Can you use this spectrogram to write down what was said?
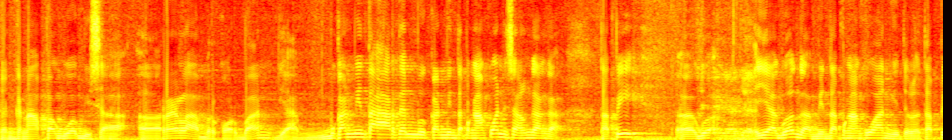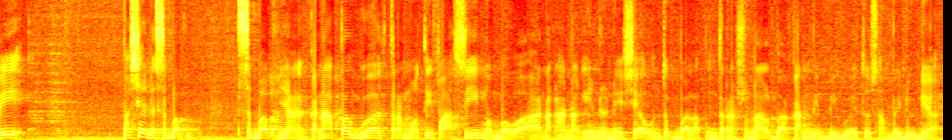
Dan kenapa gue bisa uh, rela berkorban? Ya bukan minta artian bukan minta pengakuan misalnya enggak enggak. Tapi uh, gue iya gue nggak minta pengakuan gitu loh. Tapi pasti ada sebab sebabnya kenapa gue termotivasi membawa anak-anak Indonesia untuk balap internasional bahkan mimpi gue itu sampai dunia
